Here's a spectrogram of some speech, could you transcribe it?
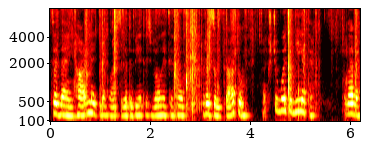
Це день гарний для вас, ви доб'єтесь великого результату, якщо будете діяти. Леве.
